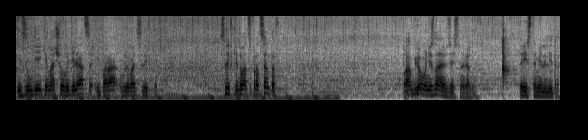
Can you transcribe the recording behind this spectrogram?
из индейки начал выделяться, и пора вливать сливки. Сливки 20%. По объему не знаю здесь, наверное. 300 миллилитров.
